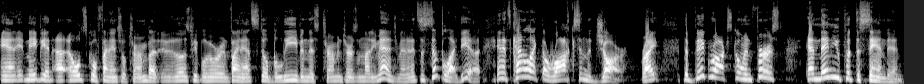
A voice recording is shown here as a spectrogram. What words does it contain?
And it may be an, an, old school financial term, but those people who are in finance still believe in this term in terms of money management. And it's a simple idea. And it's kind of like the rocks in the jar, right? The big rocks go in first, and then you put the sand in.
